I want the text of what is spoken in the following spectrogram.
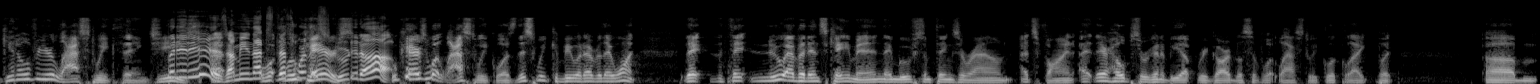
Get over your last week thing. Jeez. But it is. I mean, that's- that's who where they cares? screwed it up. Who cares what last week was? This week could be whatever they want. They, the th- new evidence came in. They moved some things around. That's fine. I, their hopes were going to be up regardless of what last week looked like. But, um,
